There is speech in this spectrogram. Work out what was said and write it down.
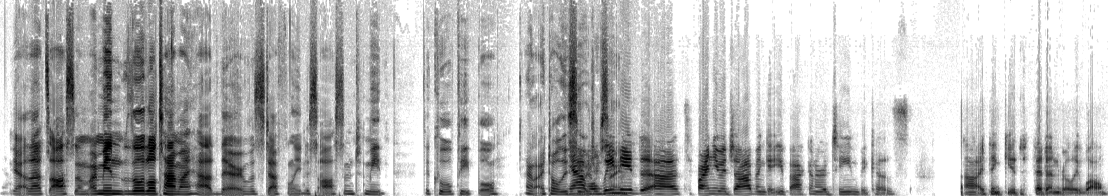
Yeah. yeah, that's awesome. I mean, the little time I had there was definitely just awesome to meet the cool people. And I totally yeah, see what you well, we saying. need uh, to find you a job and get you back on our team because uh, I think you'd fit in really well.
